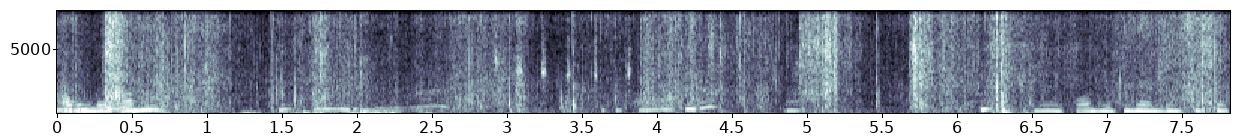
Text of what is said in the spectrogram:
เอาลงไปก่อนนะนี่ฝนให้พี่น้องเบิ่งสัก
